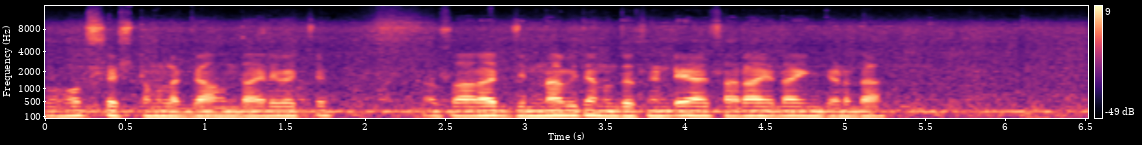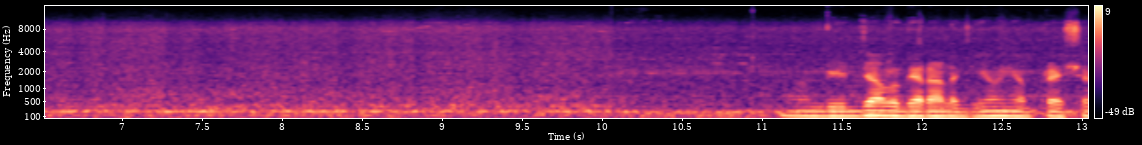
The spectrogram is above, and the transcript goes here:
ਬਹੁਤ ਸਿਸਟਮ ਲੱਗਾ ਹੁੰਦਾ ਇਹਦੇ ਵਿੱਚ। ਸਾਰਾ ਜਿੰਨਾ ਵੀ ਤੁਹਾਨੂੰ ਦੱਸਣ ਡਿਆ, ਸਾਰਾ ਇਹਦਾ ਇੰਜਨ ਦਾ। ਆਹ ਗੇਜਾਂ ਵਗੈਰਾ ਲੱਗੀਆਂ ਹੋਈਆਂ ਪ੍ਰੈਸ਼ਰ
